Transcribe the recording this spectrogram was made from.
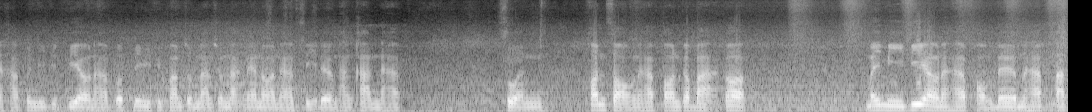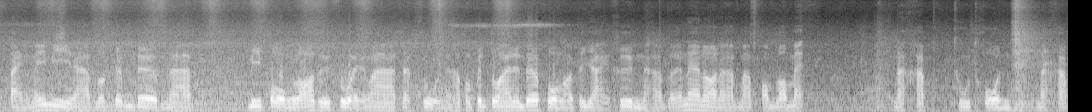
นะครับไม่มีบิดเบี้ยวนะครับรถไม่มีพิคว่ำจมน้ำชนหนักแน่นอนนะครับ สีเดิมทั้งคันนะครับ ส่วนท่อนสองนะครับ ตอนกระบะก็ไม่มีเบี้ยวนะครับ ของเดิมนะครับ ตัดแต่งไม่มีนะครับรถเดิมๆนะครับ มีโป่งล้อสวยๆมาจากศูนย์นะครับเพราะเป็นตัว Highlander โป่งล้อจะใหญ่ขึ้นนะครับ แล้วก็แน่นอนนะครับ มาพร้อมล้อแม็กนะครับทูโทนนะครับ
